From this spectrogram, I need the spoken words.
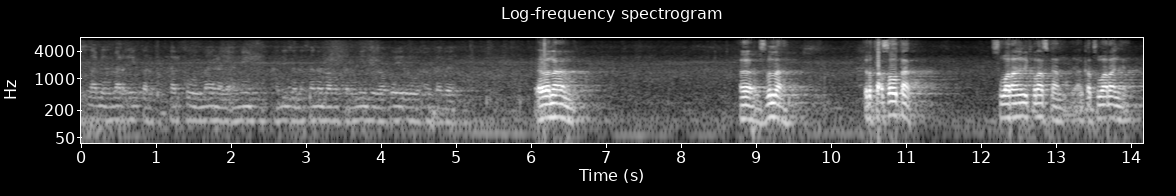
إسلام المرء تركه ما لا يعنيه حديث حسن رواه الترمذي وغيره هكذا أيوة نعم Eh, bismillah. Irfa sautak. Suaranya dikeraskan, angkat suaranya.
